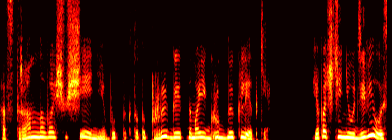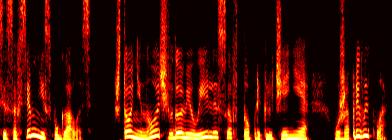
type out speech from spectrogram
от странного ощущения, будто кто-то прыгает на моей грудной клетке. Я почти не удивилась и совсем не испугалась. Что ни ночь в доме Уиллисов, то приключение. Уже привыкла.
